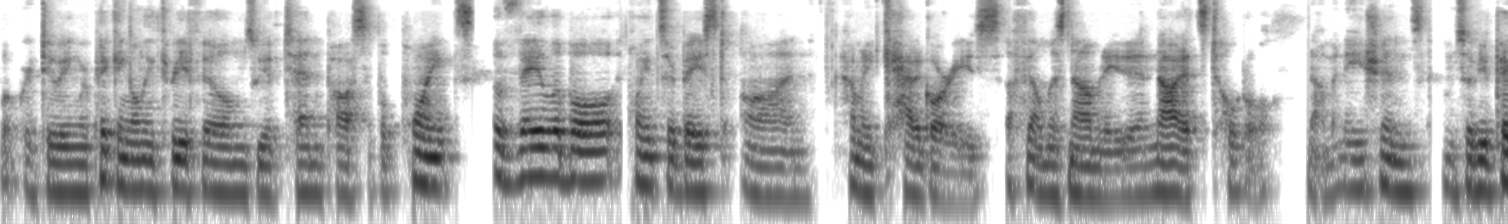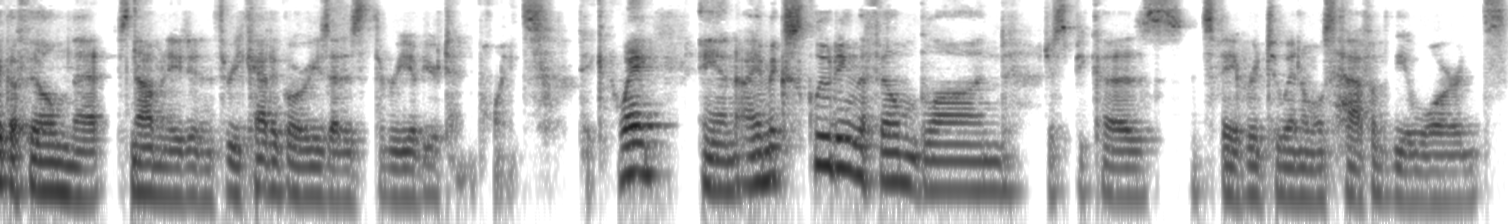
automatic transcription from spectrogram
what we're doing. We're picking only three films. We have 10 possible points available. Points are based on how many categories a film is nominated and not its total nominations. Um, so if you pick a film that is nominated in three categories, that is three of your 10 points taken away. And I am excluding the film Blonde just because it's favored to win almost half of the awards.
